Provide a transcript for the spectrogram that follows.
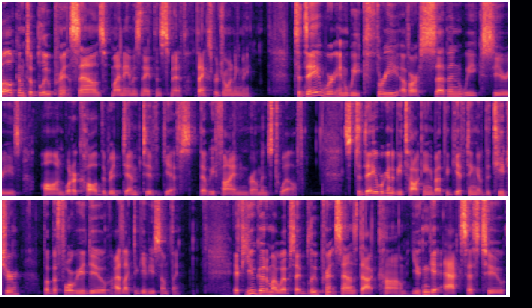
Welcome to Blueprint Sounds. My name is Nathan Smith. Thanks for joining me. Today we're in week three of our seven week series on what are called the redemptive gifts that we find in Romans 12. So today we're going to be talking about the gifting of the teacher, but before we do, I'd like to give you something. If you go to my website, blueprintsounds.com, you can get access to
